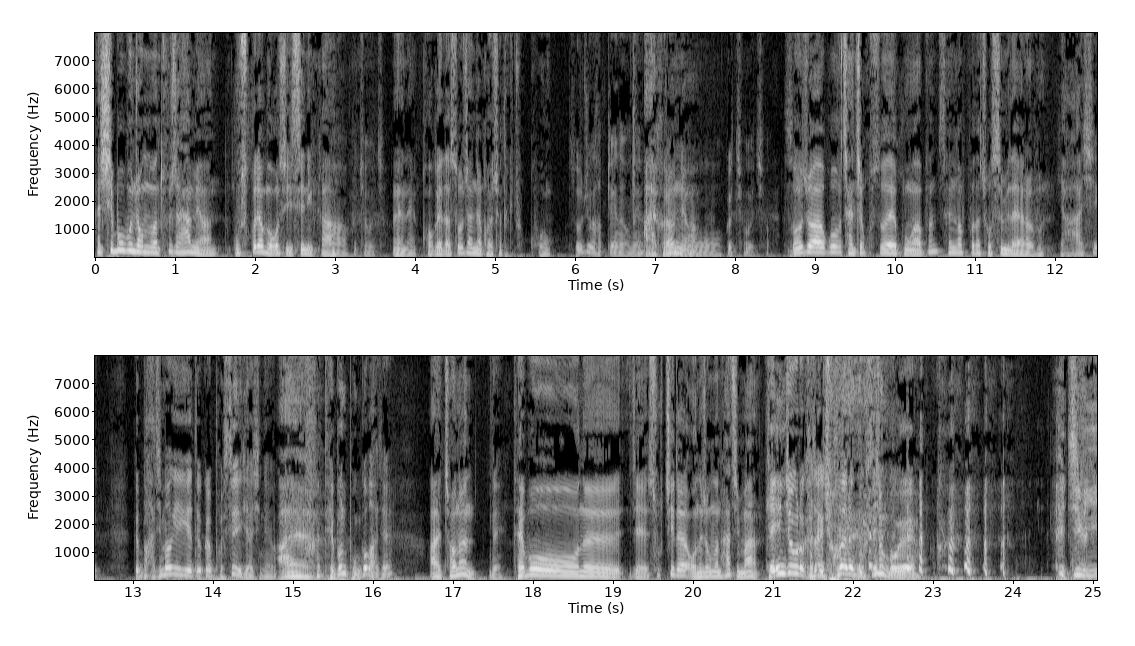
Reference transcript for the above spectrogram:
한 15분 정도만 투자하면 국수 끓여 먹을 수 있으니까 아, 그렇죠, 그렇죠. 네네 거기에다 소주 한 잔 걸쳐도 좋고 소주가 갑자기 나오네요. 아, 그럼요. 오, 그렇죠, 그렇죠. 소주하고 잔치국수의 궁합은 생각보다 좋습니다, 여러분. 야식. 그 마지막에 얘기했던 걸 벌써 얘기하시네요. 아유, 대본 본 거 맞아요? 아 저는 네. 대본을 이제 숙지를 어느 정도는 하지만 개인적으로 가장 좋아하는 국수는 뭐예요? 지금 이,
